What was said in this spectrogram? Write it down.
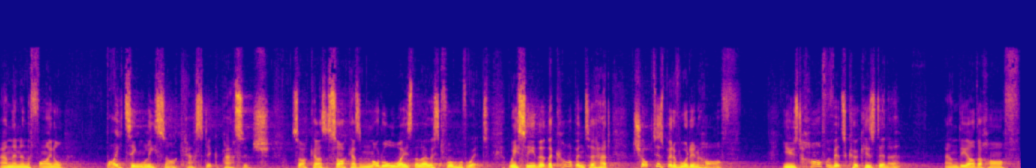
And then in the final, bitingly sarcastic passage, Sarcasm, sarcasm, not always the lowest form of wit. We see that the carpenter had chopped his bit of wood in half, used half of it to cook his dinner, and the other half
